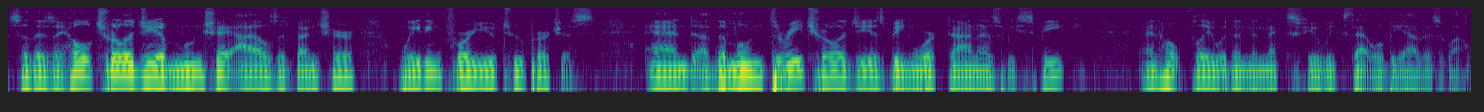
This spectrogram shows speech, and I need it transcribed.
So there's a whole trilogy of Moonshae Isles adventure waiting for you to purchase. And uh, the Moon 3 trilogy is being worked on as we speak, and hopefully within the next few weeks that will be out as well.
